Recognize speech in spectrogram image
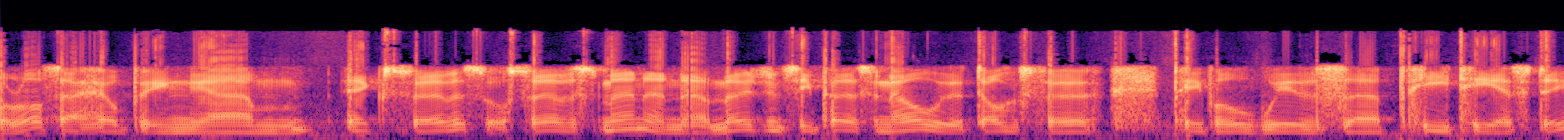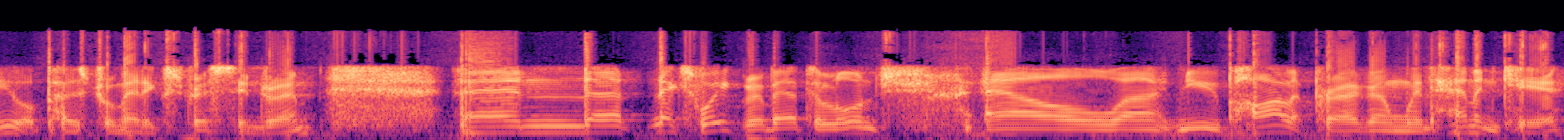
We're also helping um, ex-service or servicemen and emergency personnel with dogs for uh, PTSD or post-traumatic stress syndrome. And uh, next week we're about to launch our uh, new pilot program with Hammond Care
